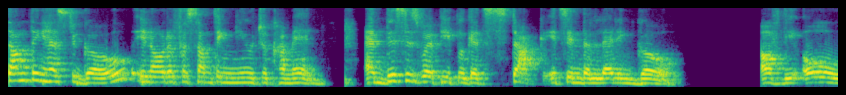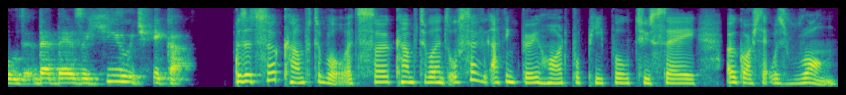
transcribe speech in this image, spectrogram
Something has to go in order for something new to come in. And this is where people get stuck. It's in the letting go of the old that there's a huge hiccup because it's so comfortable. It's so comfortable. And it's also, I think, very hard for people to say, oh gosh, that was wrong.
